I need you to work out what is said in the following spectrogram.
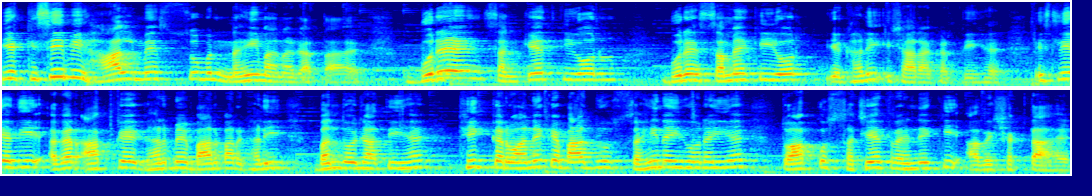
ये किसी भी हाल में शुभ नहीं माना जाता है। बुरे संकेत की ओर बुरे समय की ओर ये घड़ी इशारा करती है। इसलिए यदि अगर आपके घर में बार बार घड़ी बंद हो जाती है, ठीक करवाने के बाद भी वो सही नहीं हो रही है तो आपको सचेत रहने की आवश्यकता है।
